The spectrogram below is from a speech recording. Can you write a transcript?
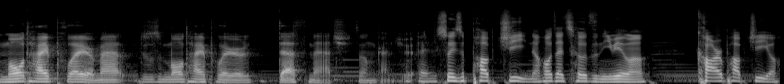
multiplayer match，就是 multiplayer death match 这种感觉。OK，所以是 PUBG，然后在车子里面吗？Car PUBG 哦。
